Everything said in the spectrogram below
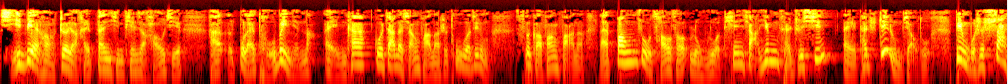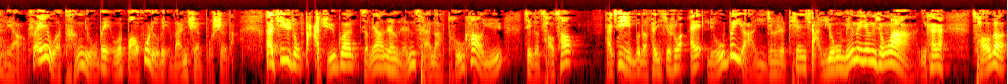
即便哈这样，还担心天下豪杰还不来投奔您呢？哎，你看郭嘉的想法呢，是通过这种思考方法呢，来帮助曹操笼络天下英才之心。哎，他是这种角度，并不是善良。说哎，我疼刘备，我保护刘备，完全不是的。他基于一种大局观，怎么样让人才呢投靠于这个曹操？他进一步的分析说：“哎，刘备啊，已经是天下有名的英雄了。你看看曹操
